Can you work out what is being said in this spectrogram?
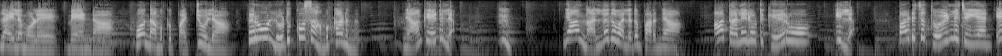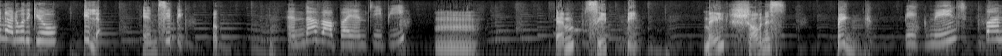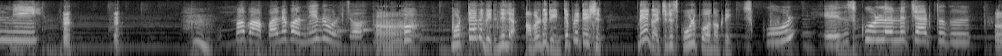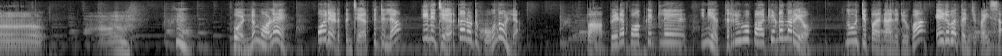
ലൈല മോളെ വേണ്ട ഓ നമുക്ക് പറ്റൂല. വെറും ലൊടുക്കോസ അമുക്കാണെന്ന് ഞാൻ കേട്ടില്ല. ഞാൻ നല്ലത് വല്ലതും പറഞ്ഞ ആ തലയിലോട്ട് കേറുവോ? ഇല്ല. പഠിച്ച തൊഴിൽ ചെയ്യാൻ എന്നെ അനുവദിക്കോ? ഇല്ല. എം സി പി എന്താ പാപ്പ M C P M C P male chauvinist pig pig means പന്നി. ഉമ്മ പാപ്പാനെ പന്നിന്ന് വിളിച്ചോ? ഓ മൊട്ടേന്ന് വരുന്നില്ല അവളുടെ ഒരു ഇന്റർപ്രിട്ടേഷൻ വേ കഴിച്ചിട്ട് സ്കൂളിൽ പോവാൻ നോക്കട്ടെ സ്കൂൾ ഏത് സ്കൂളിലാണ് ചേർത്തത്? പൊന്നും മോളെ ഒരിടത്തും ചേർത്തിട്ടില്ല. ഇനി ചേർക്കാനോട്ട് പോകുന്നുമില്ല. പാപ്പയുടെ പോക്കറ്റിൽ ഇനി എത്ര രൂപ ബാക്കിയുണ്ടെന്നറിയോ? നൂറ്റി പതിനാല് രൂപ എഴുപത്തഞ്ച് പൈസ.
